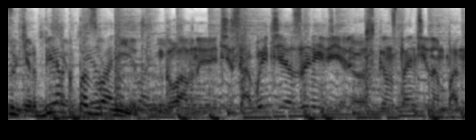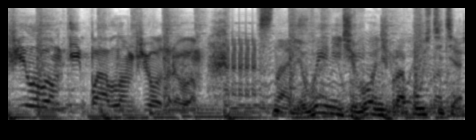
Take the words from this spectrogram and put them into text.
Цукерберг позвонит. Главные эти события за неделю с Константином Панфиловым и Павлом Федоровым. С нами вы ничего не пропустите.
